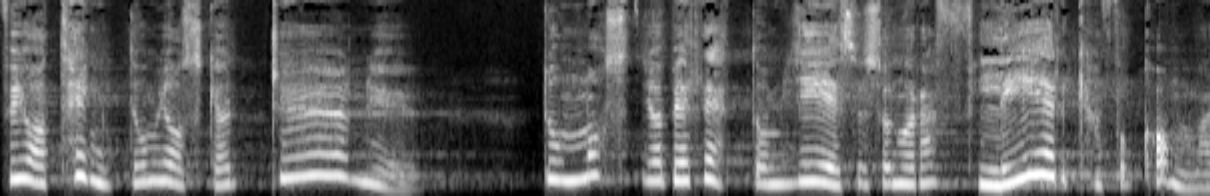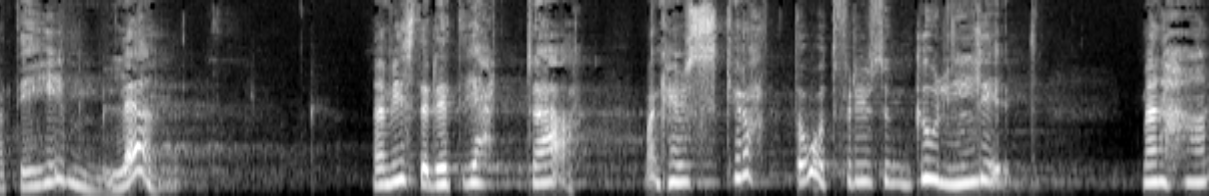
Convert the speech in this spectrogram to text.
För jag tänkte om jag ska dö nu, då måste jag berätta om Jesus så några fler kan få komma till himlen. Men visst är det ett hjärta. Man kan ju skratta åt för det är så gulligt. Men han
